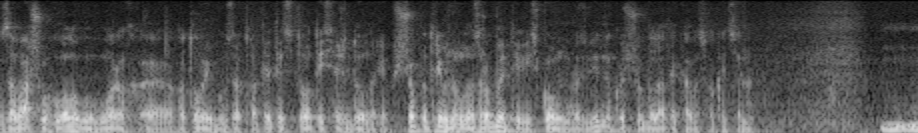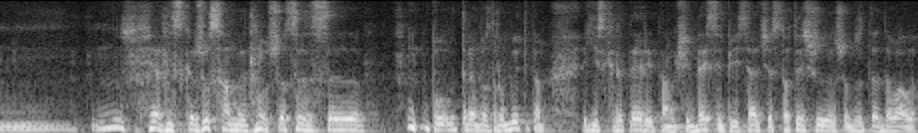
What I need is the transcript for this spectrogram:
за вашу голову ворог е, готовий був заплатити 100 тисяч доларів. Що потрібно було зробити військовому розвіднику, щоб була така висока ціна? Ну, я не скажу саме, ну, що це, це треба зробити, там якісь критерії, там, чи 10, 50, чи 100 тисяч, щоб за це давали.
